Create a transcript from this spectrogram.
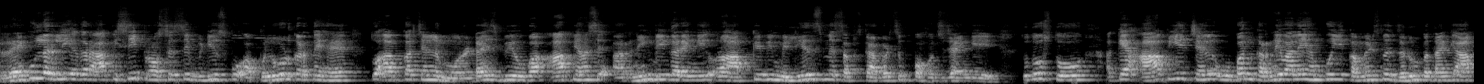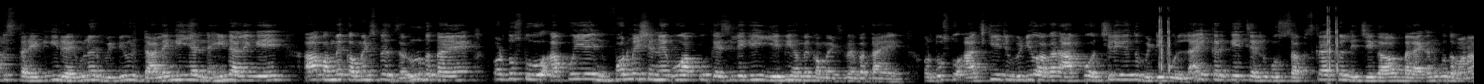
रेगुलरली अगर आप इसी प्रोसेस से वीडियोस को अपलोड करते हैं तो आपका चैनल मोनेटाइज भी होगा, आप यहाँ से अर्निंग भी करेंगे और आपके भी मिलियंस में सब्सक्राइबर्स पहुँच जाएँगे। तो दोस्तों, क्या आप ये चैनल ओपन करने वाले हैं? हमको ये कमेंट्स में ज़रूर बताएँ कि आप इस तरह की रेगुलर वीडियोस डालेंगे या नहीं डालेंगे। आप हमें कमेंट्स में ज़रूर बताएँ। और दोस्तों, आपको ये इन्फॉर्मेशन है, वो आपको कैसी लगी, ये भी हमें कमेंट्स में बताएँ। और दोस्तों, आज की जो वीडियो अगर आपको अच्छी लगी तो वीडियो को लाइक करके चैनल को सब्सक्राइब कर लीजिएगा और बेलाइकन को दबाना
